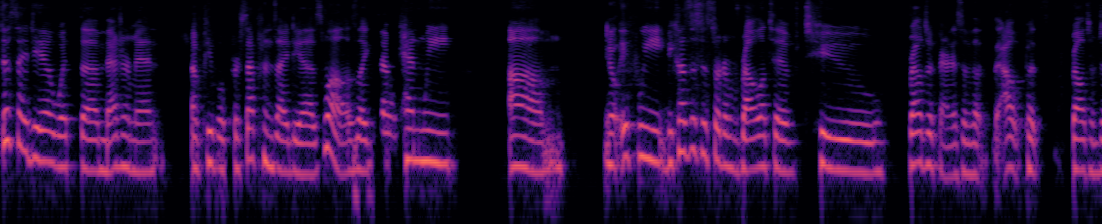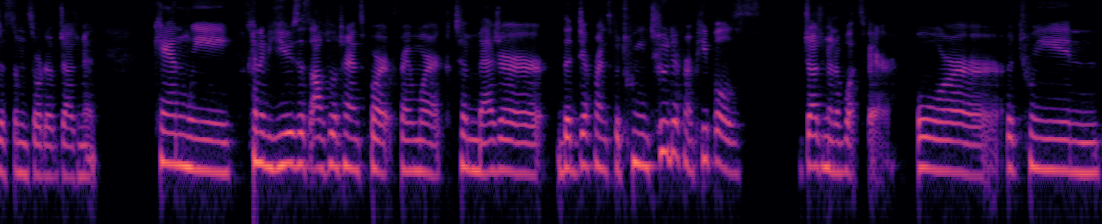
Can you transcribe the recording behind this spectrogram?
this idea with the measurement of people's perceptions idea as well Is like so can we um you know, if we, because this is sort of relative to relative fairness of the, the outputs relative to some sort of judgment, can we kind of use this optimal transport framework to measure the difference between two different people's judgment of what's fair? Or between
